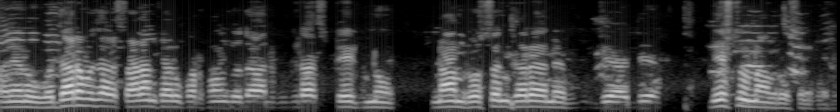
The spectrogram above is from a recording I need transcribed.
અને એનું વધારેમાં વધારે સારામાં સારું પરફોર્મન્સ બતાવે અને ગુજરાત સ્ટેટનું નામ રોશન કરે અને દેશનું નામ રોશન કરે.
